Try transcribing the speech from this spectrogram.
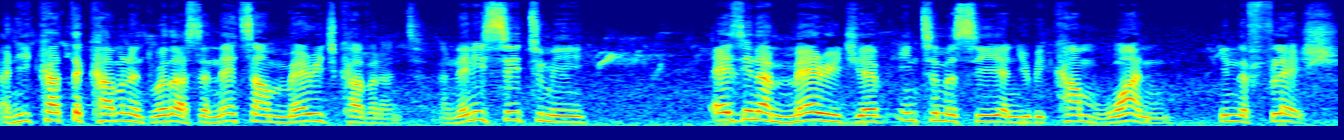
And He cut the covenant with us, and that's our marriage covenant. And then He said to me, as in a marriage, you have intimacy and you become one in the flesh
